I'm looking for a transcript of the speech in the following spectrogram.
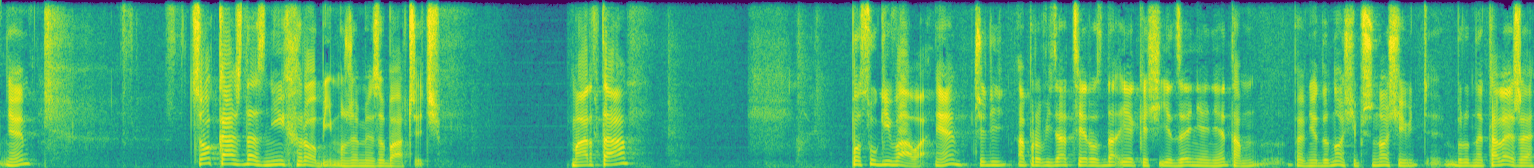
nie? Co każda z nich robi, możemy zobaczyć. Marta posługiwała, nie? Czyli aprowizację, rozdaje jakieś jedzenie, nie? Tam pewnie donosi, przynosi brudne talerze,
